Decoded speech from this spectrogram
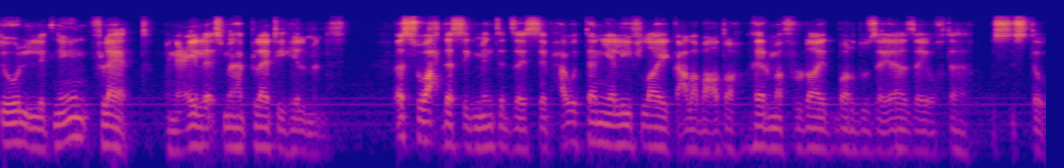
دول الاتنين flat من عيلة اسمها platyhelminth بس واحدة segmented زي السبحة والتانية leaf-like على بعضها. hermaphrodite برضو زيها زي أختها ال cestode.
